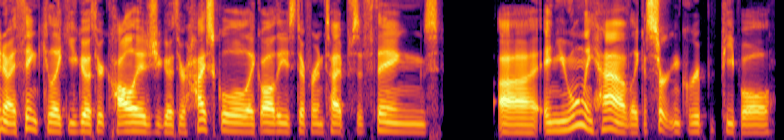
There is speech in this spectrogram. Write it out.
you know, I think like you go through college, you go through high school, like all these different types of things, uh, and you only have like a certain group of people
